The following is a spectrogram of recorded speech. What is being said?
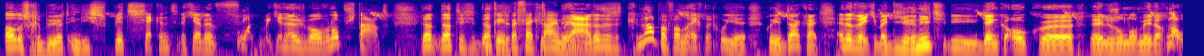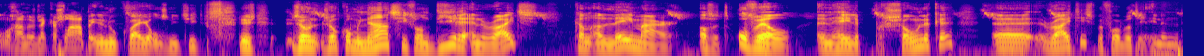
alles gebeurt in die split second dat jij er vlak met je neus bovenop staat. Dat, dat is, dat kun je is perfect timen. Ja, dat is het knappe van een echt een goede, goede dark ride. En dat weet je bij dieren niet. Die denken ook uh, de hele zondagmiddag, nou, we gaan dus lekker slapen in een hoek waar je ons niet ziet. Dus zo'n zo'n combinatie van dieren en rides kan alleen maar als het ofwel een hele persoonlijke uh, ride is. Bijvoorbeeld in een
